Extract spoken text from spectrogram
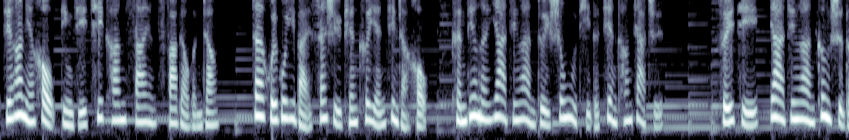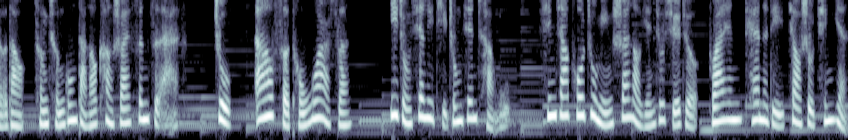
仅二年后，顶级期刊《Science》发表文章，在回顾一百三十余篇科研进展后，肯定了亚精胺对生物体的健康价值。随即，亚精胺更是得到曾成功打捞抗衰分子 F，注 alpha 同乌二酸。一种线粒体中间产物。新加坡著名衰老研究学者 Brian Kennedy 教授亲眼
